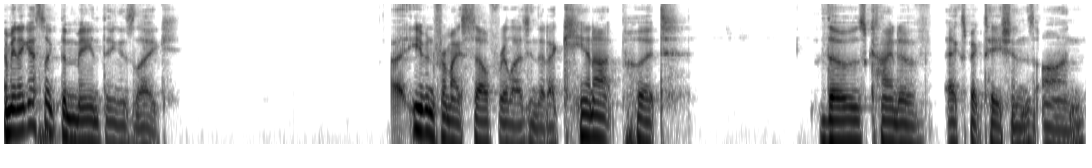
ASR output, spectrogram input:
I mean, I guess like the main thing is like, uh, even for myself, realizing that I cannot put those kind of expectations on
